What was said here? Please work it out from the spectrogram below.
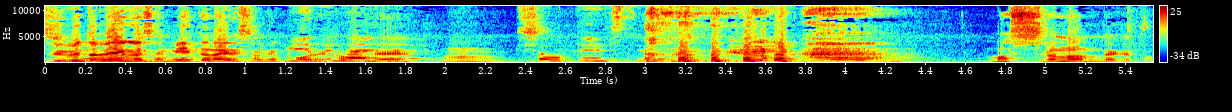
自分とメイグさん見えてないですよねこれ顔見えてない。ね。うん。焦点してる。真っ白なんだけど。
